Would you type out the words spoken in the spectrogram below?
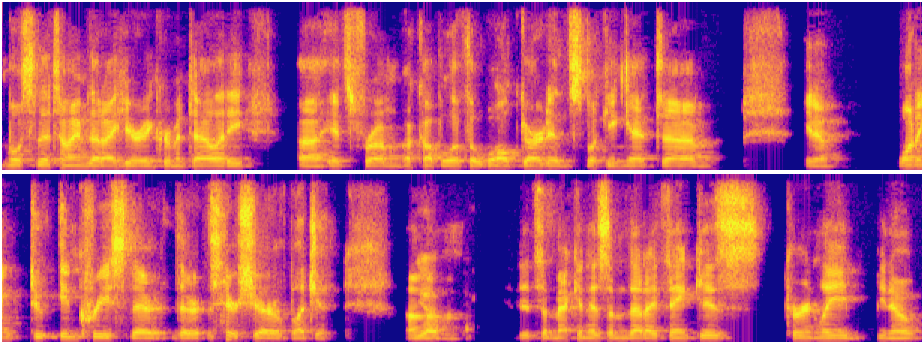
most of the time that I hear incrementality, uh, it's from a couple of the walled gardens looking at um, you know wanting to increase their their their share of budget. Um, yep. It's a mechanism that I think is currently, you know,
